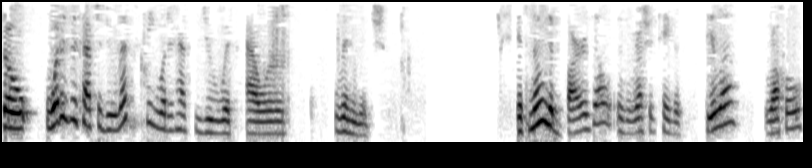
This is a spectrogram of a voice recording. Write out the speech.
So what does this have to do? Let's see what it has to do with our lineage. It's known that Barzel is a Roshei Teivos Bila, Rachel,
